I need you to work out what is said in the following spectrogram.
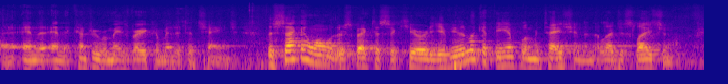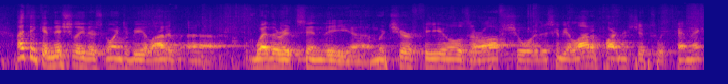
And, the, and the country remains very committed to change. The second one with respect to security, if you look at the implementation and the legislation, I think initially there's going to be a lot of, uh, whether it's in the uh, mature fields or offshore, there's going to be a lot of partnerships with Pemex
